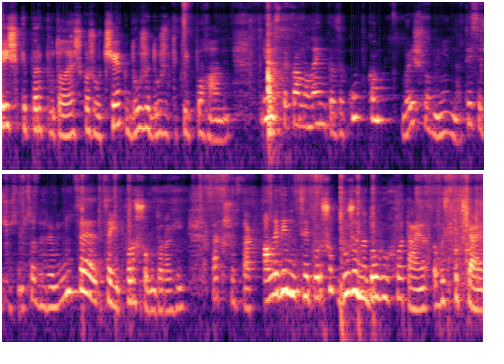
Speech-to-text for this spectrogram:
Трішки перепутала, я ж кажу, чек дуже-дуже такий поганий. І ось така маленька закупка вийшла мені на 1700 гривень. Ну, це цей порошок дорогий. Так, щось так. Але він цей порошок дуже надовго хватає, вистачає.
